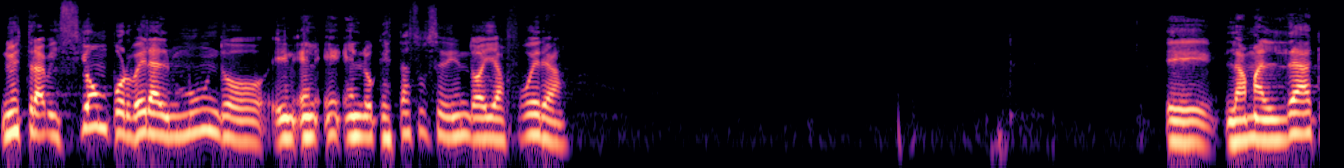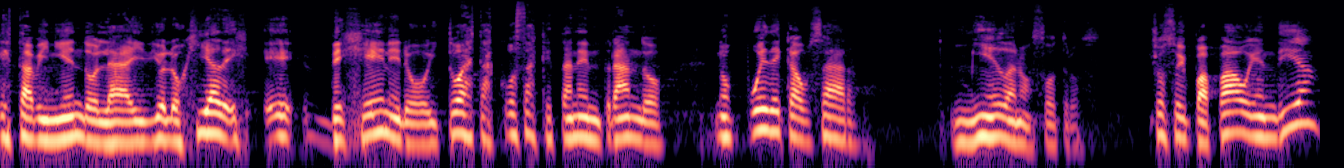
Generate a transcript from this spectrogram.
nuestra visión por ver al mundo en, lo que está sucediendo ahí afuera, eh, la maldad que está viniendo, la ideología eh, de género y todas estas cosas que están entrando, nos puede causar miedo a nosotros. Yo soy papá hoy en día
